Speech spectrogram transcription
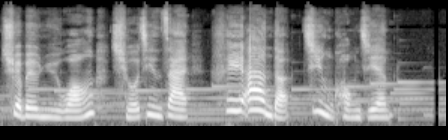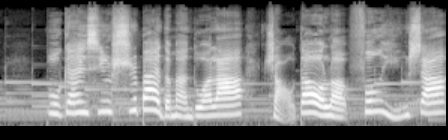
却被女王囚禁在黑暗的净空间。不甘心失败的曼多拉找到了风银沙，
